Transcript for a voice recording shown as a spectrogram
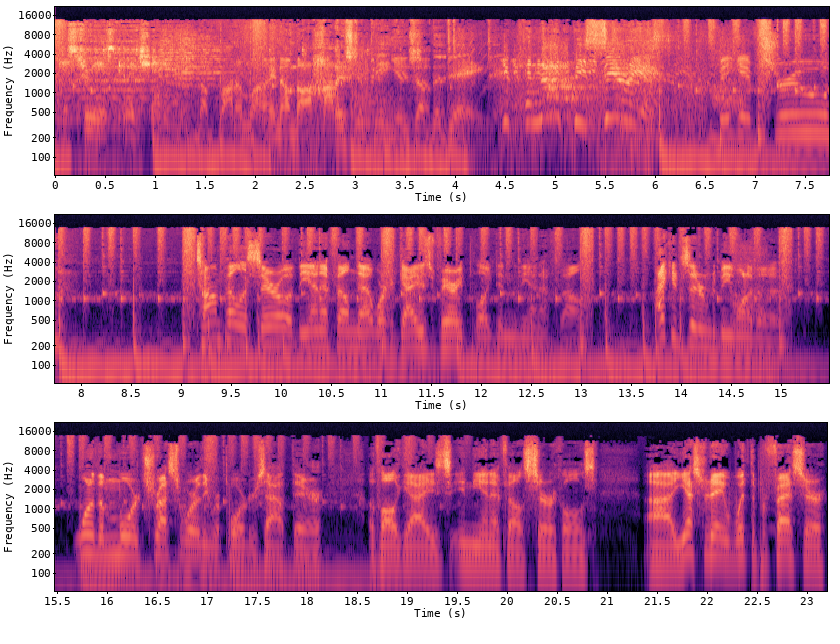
History is going to change. The bottom line on the hottest opinions of the day. You cannot be serious! Big if true. Tom Pelissero of the NFL Network, a guy who's very plugged into the NFL. I consider him to be one of the one of the more trustworthy reporters out there of all guys in the NFL circles. Uh, yesterday with the professor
